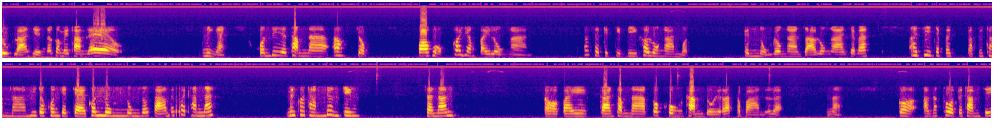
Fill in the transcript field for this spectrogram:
ลูกหลานเห็นแล้วก็ไม่ทำแล้วนี่ไง คนที่จะทำนาเอ้าจบป .6 ก็ยังไปโรงงานถ้าเศรษฐกิจดีเข้าโรงงานหมด เป็นหนุ่มโรงงานสาวโรงงานใช่ไหมไอ้ที่จะไปกลับไปทำนา มีแต่คนแก่ๆคนหนุ่มหนุ่มสาวๆไม่ค่อยทำนะ ไม่ค่อยทำเรื่องจริง ฉะนั้นต่อไปการทำนาก็คงทำโดยรัฐบาลนั่นแหละนะก็เอานักโทษไปทำสิ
